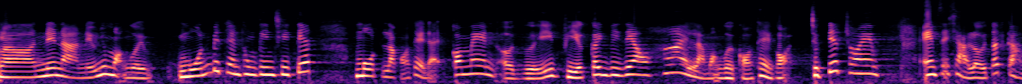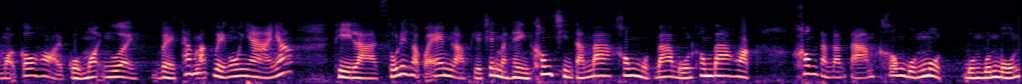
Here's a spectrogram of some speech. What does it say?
Uh, Nên là nếu như mọi người muốn biết thêm thông tin chi tiết một là có thể đại comment ở dưới phía kênh video hai là mọi người có thể gọi trực tiếp cho em. Em sẽ trả lời tất cả mọi câu hỏi của mọi người về thắc mắc về ngôi nhà nhé thì là số điện thoại của em là phía trên màn hình 0983 013403 hoặc 0888 041 444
